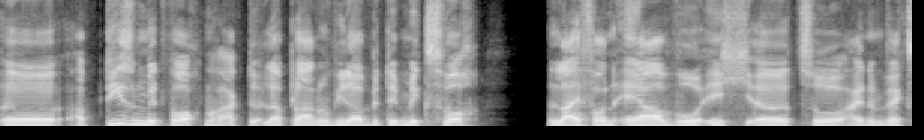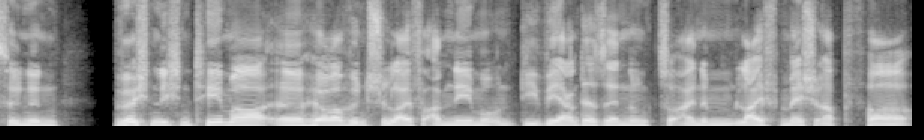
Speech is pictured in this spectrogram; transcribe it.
äh, ab diesem Mittwoch nach aktueller Planung wieder mit dem Mixwoch live on air, wo ich äh, zu einem wechselnden wöchentlichen Thema äh, Hörerwünsche live annehme und die während der Sendung zu einem Live-Mashup ver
